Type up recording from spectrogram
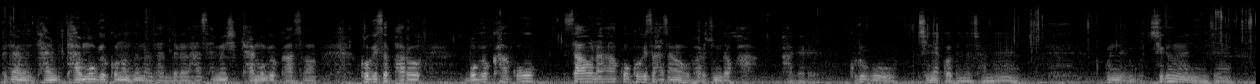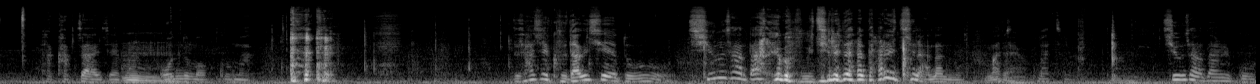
그다음에 달, 달 목욕 끊어놓는 사람들은 한 세 명씩 달 목욕 가서 거기서 바로 목욕하고 사우나 하고 거기서 화장하고 바로 준다고 가 가게를 그러고 지냈거든요 저는 근데 뭐 지금은 이제 다 각자 이제 음. 원룸 없고 막 근데 사실 그 당시에도 치우는 사람 따르고 무지르는 사람 따르진 않았네. 맞아요. 맞죠. 치우는 사람 따로 있고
